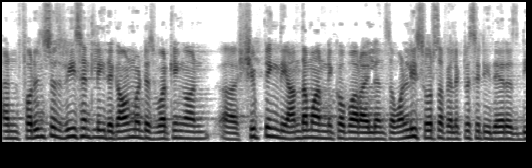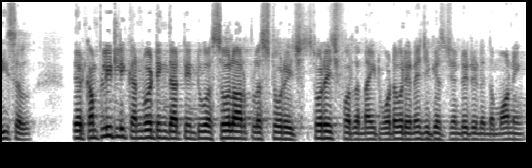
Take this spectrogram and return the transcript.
And for instance, recently the government is working on uh, shifting the Andaman Nicobar Islands. The only source of electricity there is diesel. They're completely converting that into a solar plus storage, storage for the night, whatever energy gets generated in the morning,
